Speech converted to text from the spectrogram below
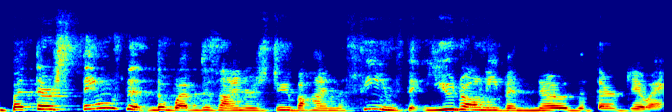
but there's things that the web designers do behind the scenes that you don't even know that they're doing.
